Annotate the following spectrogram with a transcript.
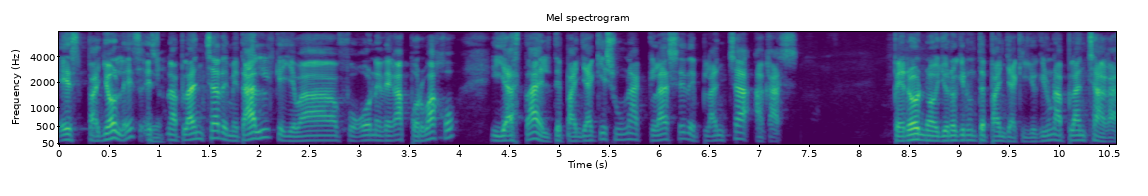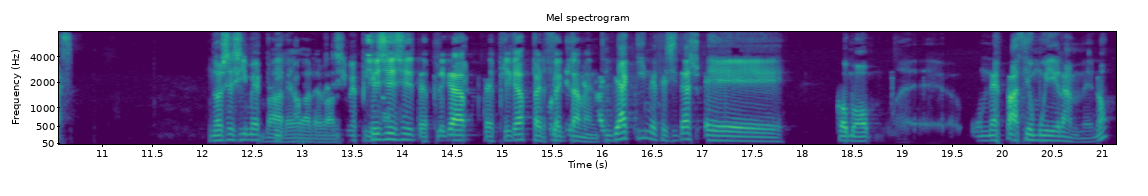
Españoles, es una plancha de metal que lleva fogones de gas por bajo y ya está, el teppanyaki es una clase de plancha a gas. Pero no, yo no quiero un teppanyaki, yo quiero una plancha a gas. No sé si me explico. Vale, vale, no sé vale. si me Sí, sí, sí, te explicas te explicas Porque el perfectamente. teppanyaki necesitas eh, como eh, un espacio muy grande, ¿no?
